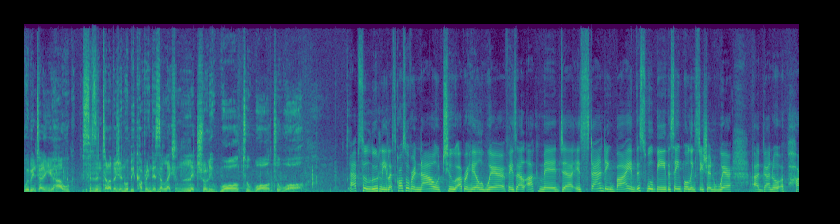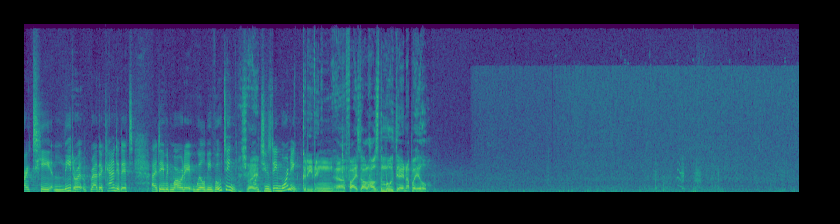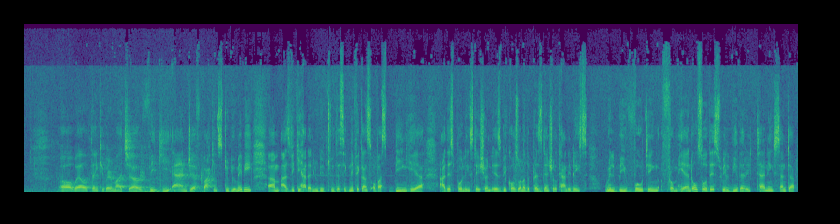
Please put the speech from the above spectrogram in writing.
We've been telling you how Citizen Television will be covering this election literally wall to wall to wall. Absolutely. Let's cross over now to Upper Hill, where Faisal Ahmed uh, is standing by, and this will be the same polling station where uh, Gano party leader, rather candidate, uh, David Mwaure will be voting right. on Tuesday morning. Good evening, uh, Faisal. How's the mood there in Upper Hill? Oh, well, thank you very much, uh, Vicky and Jeff back in studio. Maybe, um, as Vicky had alluded to, the significance of us being here at this polling station is because one of the presidential candidates will be voting from here. And also, this will be the returning center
